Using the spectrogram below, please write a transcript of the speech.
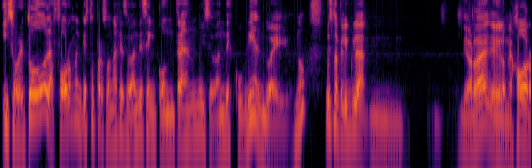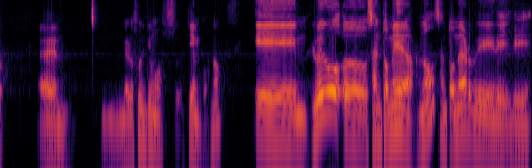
y sobre todo la forma en que estos personajes se van desencontrando y se van descubriendo a ellos, ¿no? Es una película, mmm, de verdad, de lo mejor eh, de los últimos tiempos, ¿no? Eh, luego, uh, Santomer, ¿no? Santomer de, de, de,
